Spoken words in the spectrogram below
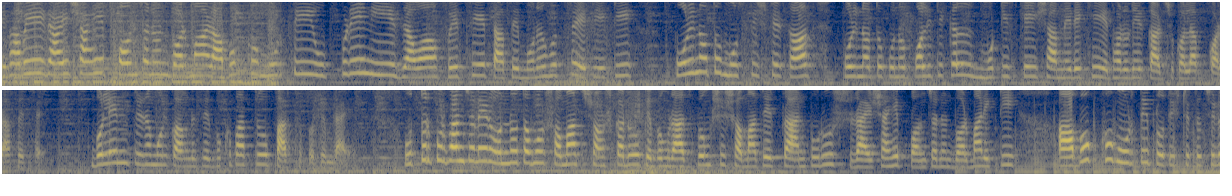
যেভাবে রায় সাহেব, পঞ্চানন বর্মার আবক্ষ মূর্তি উপরে নিয়ে যাওয়া হয়েছে, তাতে মনে হচ্ছে এটি একটি পরিণত মস্তিষ্কের কাজ, পরিণত কোনো পলিটিক্যাল মোটিভকেই সামনে রেখে এ ধরনের কার্যকলাপ করা হয়েছে। বলেন তৃণমূল কংগ্রেসের মুখপাত্র পার্থপ্রতিম রায়। উত্তর পূর্বাঞ্চলের অন্যতম সমাজ সংস্কারক এবং রাজবংশী সমাজের প্রাণপুরুষ রায় সাহেব পঞ্চানন বর্মার একটি আবক্ষ মূর্তি প্রতিষ্ঠিত ছিল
